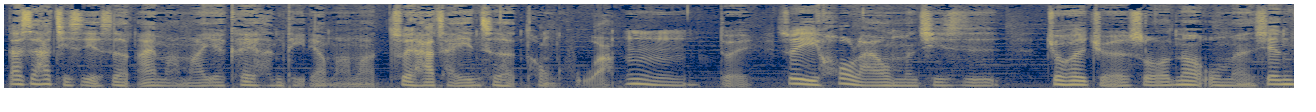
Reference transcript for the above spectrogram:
但是他其实也是很爱妈妈，也可以很体谅妈妈，所以他才因此很痛苦啊。嗯，对，所以后来我们其实就会觉得说，那我们先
